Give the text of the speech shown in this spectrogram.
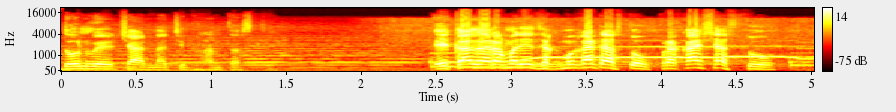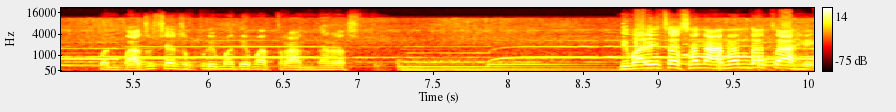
दोन वेळच्या अन्नाची भ्रांत असते. एका घरामध्ये झगमगाट असतो प्रकाश असतो पण बाजूच्या झोपडीमध्ये मात्र अंधार असतो. दिवाळीचा सण आनंदाचा आहे.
